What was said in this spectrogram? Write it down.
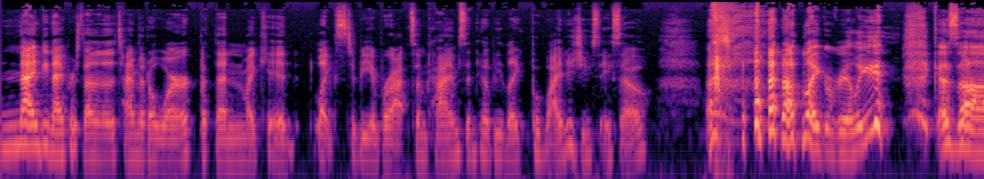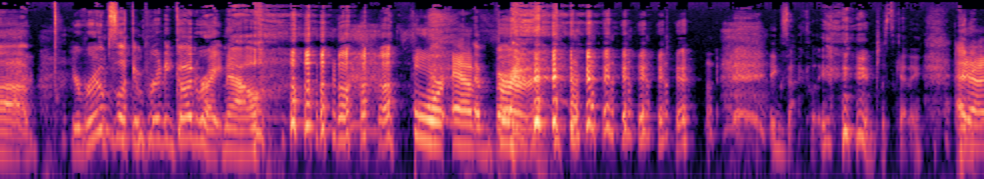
99% of the time it'll work but then my kid likes to be a brat sometimes and he'll be like but why did you say so? And i'm like really? Because uh your room's looking pretty good right now Forever. exactly just kidding yeah,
